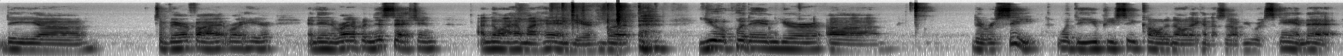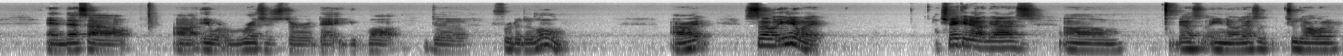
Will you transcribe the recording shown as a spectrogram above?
the uh, to verify it right here. And then right up in this section, I know I have my hand here, but you will put in your uh, the receipt with the UPC code and all that kind of stuff. You would scan that, and that's how uh, it would register that you bought the Fruit of the Loom. All right. So anyway, check it out, guys. Um, that's you know that's a two dollar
